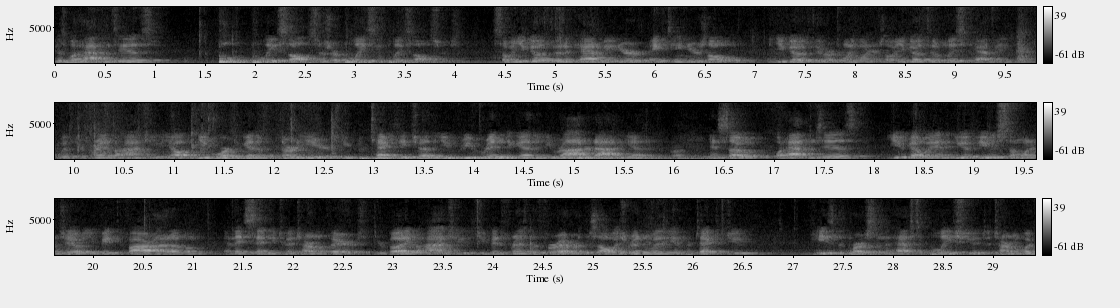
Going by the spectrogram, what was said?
Because what happens is police officers are policing police officers. So when you go through an academy and you're 18 years old, and you go through, or 21 years old, you go through a police academy with your friend behind you, and y'all, and you've worked together for 30 years, you protect each other, you've, you've ridden together, you ride or die together. And so what happens is you go in and you abuse someone in jail, you beat the fire out of them, and they send you to internal affairs. Your buddy behind you that you've been friends with forever, that's always ridden with you and protected you, he's the person that has to police you and determine what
